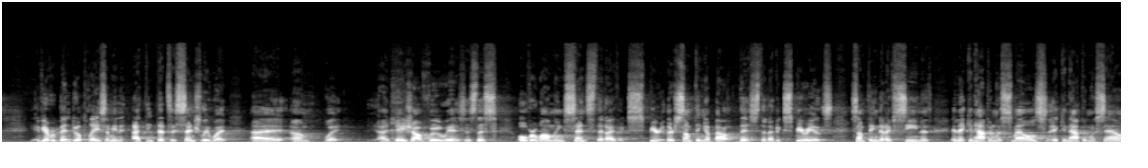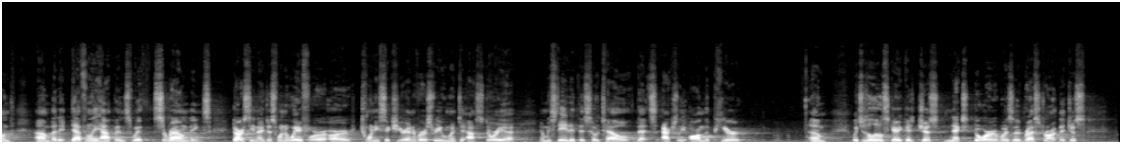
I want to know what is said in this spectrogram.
have you ever been to a place? I mean, I think that's essentially what, uh, um, what uh, deja vu is, is this overwhelming sense that I've experienced. There's something about this that I've experienced, something that I've seen. And it can happen with smells, it can happen with sound, um, but it definitely happens with surroundings. Darcy and I just went away for our 26 year anniversary. We went to Astoria and we stayed at this hotel that's actually on the pier. Um, which is a little scary because just next door was a restaurant that just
